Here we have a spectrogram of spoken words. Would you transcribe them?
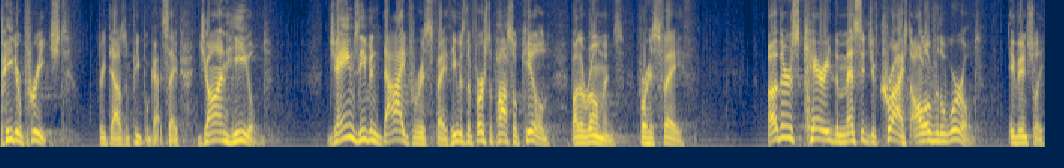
Peter preached, 3,000 people got saved. John healed. James even died for his faith. He was the first apostle killed by the Romans for his faith. Others carried the message of Christ all over the world eventually.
